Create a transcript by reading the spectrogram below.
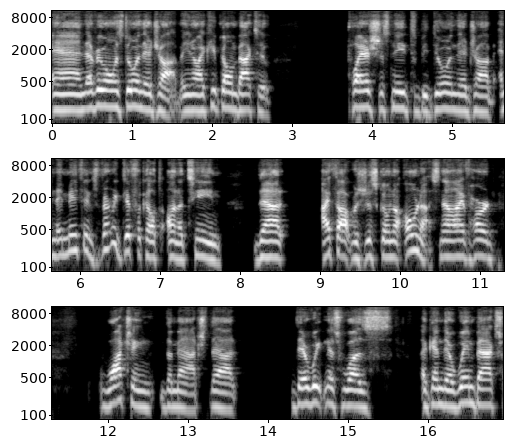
and everyone was doing their job. You know, I keep going back to players just need to be doing their job and they made things very difficult on a team that I thought was just going to own us. Now I've heard watching the match that their weakness was again their win backs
